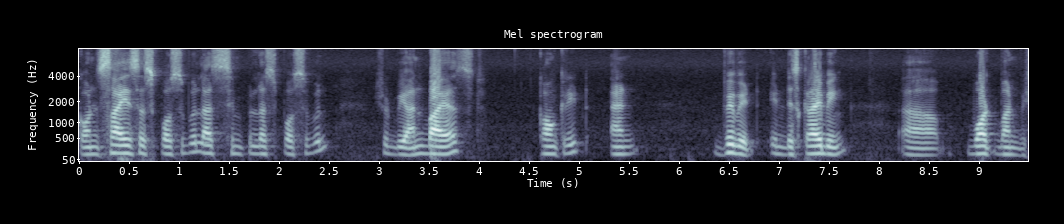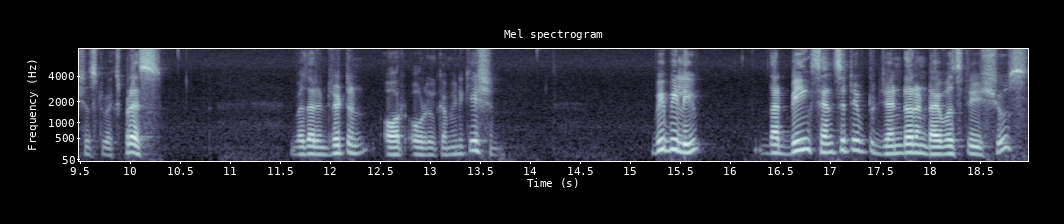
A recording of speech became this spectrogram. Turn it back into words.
concise as possible, as simple as possible, should be unbiased, concrete and vivid in describing uh, what one wishes to express whether in written or oral communication. We believe that being sensitive to gender and diversity issues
